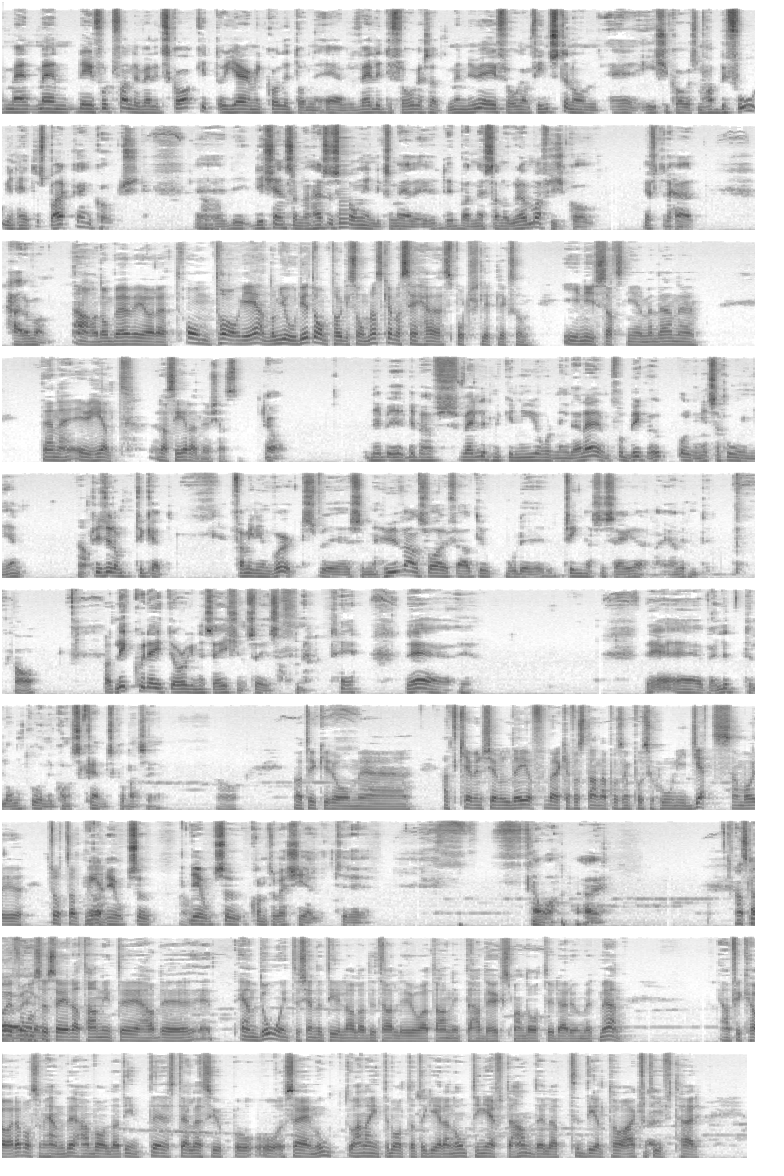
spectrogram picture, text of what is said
men, men det är fortfarande väldigt skakigt och Jeremy Colleton är väldigt ifrågasatt. Men nu är ju frågan, finns det någon eh, i Chicago som har befogenhet att sparka en coach? Eh, det, det känns som den här säsongen liksom är, det är bara nästan att glömma för Chicago. Efter det här härvan. Ja, de behöver göra ett omtag igen. De gjorde ett omtag i somras kan man säga sportsligt liksom, i nysatsningen. Men den, den är ju helt raserad nu känns det Ja. Det, det behövs väldigt mycket nyordning där. De får bygga upp organisationen igen. Ja. Precis som de tycker att familjen Wirtz, eh, som är huvudansvarig för alltihop, borde tvingas att. Nej, Jag vet inte. Ja. Liquidate the organization, säger som. Det, det, är, det är väldigt långtgående konsekvens, kan man säga. ja. Vad tycker du om eh, att Kevin Cheveldayoff verkar få stanna på sin position i Jets? Han var ju trots allt med. Ja, det, är också, det är också kontroversiellt. eh. Ja, nej. Han slår ifrån ja. sig och säger att han inte hade, ändå inte kände till alla detaljer och att han inte hade högst mandat i det där rummet. Men han fick höra vad som hände. Han valde att inte ställa sig upp och, och säga emot och han har inte valt att agera någonting i efterhand eller att delta aktivt här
